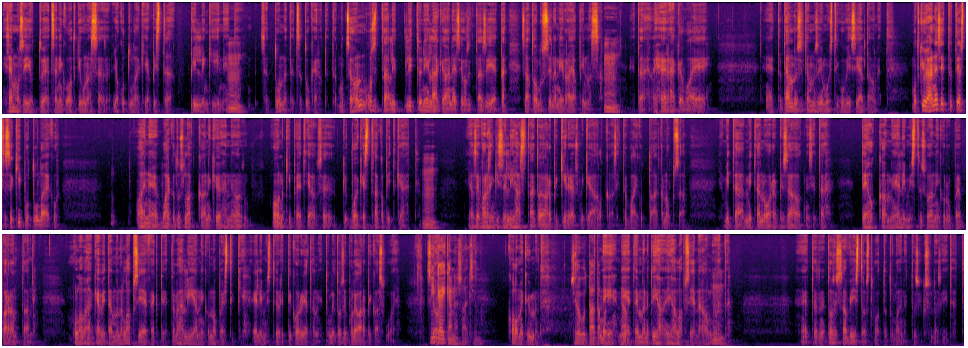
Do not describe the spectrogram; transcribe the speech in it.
niin semmoisia juttuja, että sä niinku ootkin unassa ja joku tuleekin ja pistää pillin kiinni, että mm. Sä tunnet, että sä tukehdut. Mutta se on osittain liittyy niin lääkeaineisiin, osittain siihen, että sä oot ollut siinä niin rajapinnassa, mm. että herääkö vai ei. Että tämmöisiä, tämmöisiä muistikuvia sieltä on. Mutta kyllähän ne sitten tietysti se kipu tulee, kun aineen vaikutus lakkaa, niin kyllähän ne on, on kipeät ja se voi kestää aika pitkään. Että. Mm. Ja se varsinkin se lihas tai tuo arpikirjaus, mikä alkaa sitten vaikuttaa aika nopsaa. Mitä, mitä nuorempi sä oot, niin sitä tehokkaammin elimistö sua niin rupeaa parantaa. Niin mulla vähän kävi tämmöinen lapsiefekti, että vähän liian niin nopeastikin elimistö yritti korjata, niin tuli tosi paljon arpikasvua. Ja Minkä on... ikäinen sait silloin? 30. Silloin kun tämä tapahtui? Niin, niin että en mä nyt ihan, ihan lapsi enää ollut. Mm. Että, että tosissaan 15 vuotta tulee nyt syksyllä siitä. Että.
